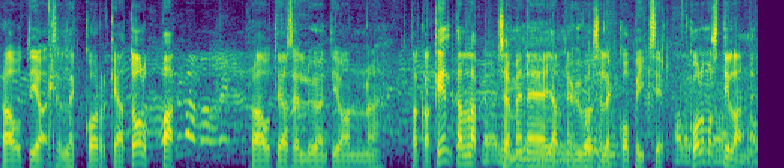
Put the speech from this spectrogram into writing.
Rautiaselle korkea tolppa. Rautiasen lyönti on takakentällä. Se menee Janne Hyvöselle kopiksi. Kolmos tilanne.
